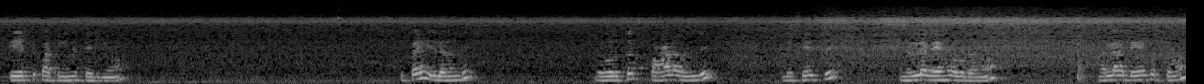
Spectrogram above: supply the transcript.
இப்போ எடுத்து பார்த்தீங்கன்னா தெரியும். இப்போ இதில் வந்து ஒரு கப் பாலை வந்து இதில் சேர்த்து நல்லா வேக விடணும். நல்லா வேகட்டும்.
